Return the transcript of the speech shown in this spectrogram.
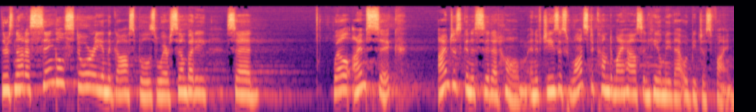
There's not a single story in the Gospels where somebody said, Well, I'm sick. I'm just going to sit at home. And if Jesus wants to come to my house and heal me, that would be just fine.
